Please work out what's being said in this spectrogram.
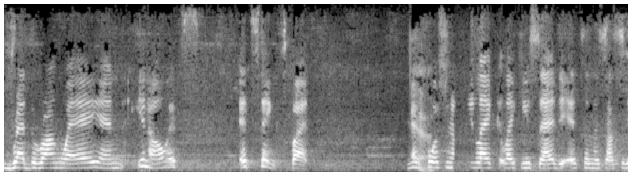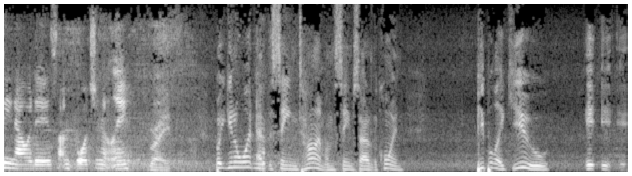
read the wrong way, and you know, it's it stinks, but. Yeah, Unfortunately, like like you said, it's a necessity nowadays. Unfortunately, right. But you know what? At the same time, on the same side of the coin, people like you, i i i-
